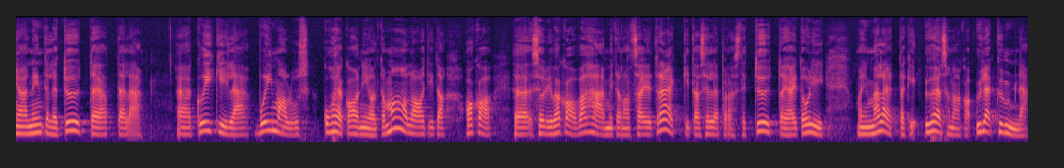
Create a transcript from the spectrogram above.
äh, nendele töötajatele äh, kõigile võimalus kohe ka nii-öelda maha laadida, aga äh, see oli väga vähe, mida nad said rääkida, sellepärast et töötajaid oli, ma ei mäletagi, ühesõnaga üle kümne.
